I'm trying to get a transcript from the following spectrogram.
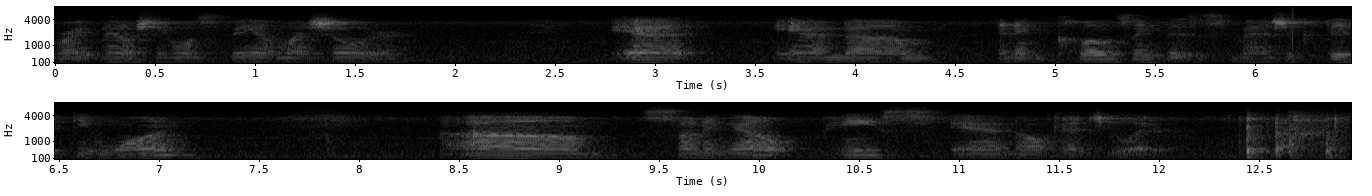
Right now she wants to be on my shoulder. And, and, um, and in closing, this Magick 51. Um, out. Peace, and I'll catch you later.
